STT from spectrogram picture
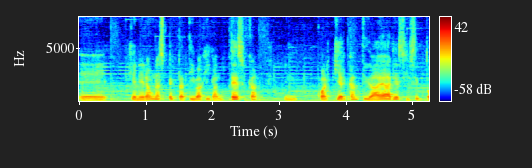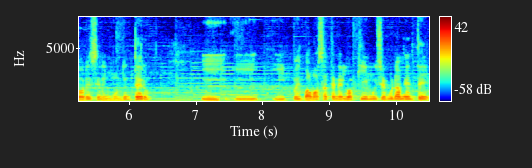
Eh, genera una expectativa gigantesca en cualquier cantidad de áreas y sectores en el mundo entero. Y, y, pues vamos a tenerlo aquí muy seguramente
